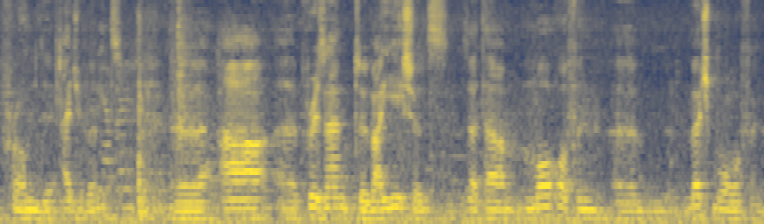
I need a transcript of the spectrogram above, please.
from the adjuvant are present variations that are more often, um, much more often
